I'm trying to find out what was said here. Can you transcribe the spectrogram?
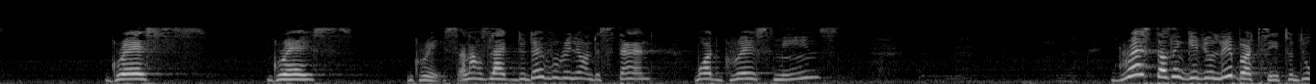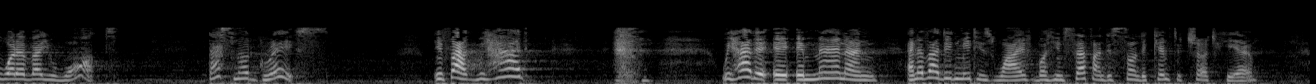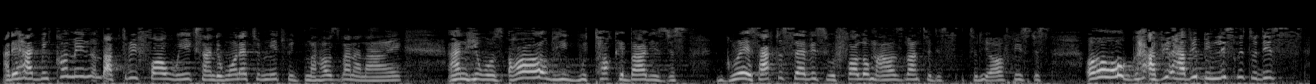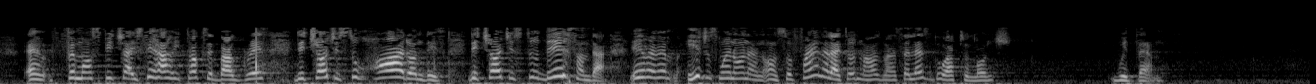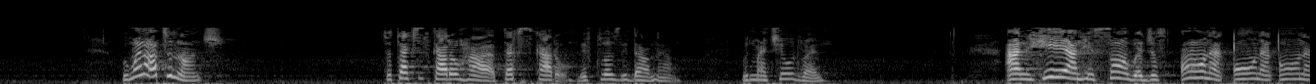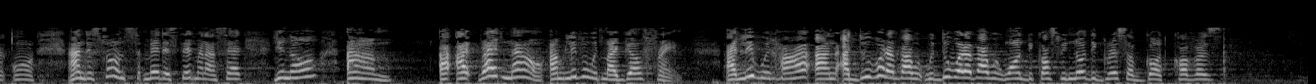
Grace, grace, grace. And I was like, do they even really understand what grace means? Grace doesn't give you liberty to do whatever you want. That's not grace. In fact, we had we had a, a, a, man and I never did meet his wife, but himself and his son they came to church here. And they had been coming about three, four weeks and they wanted to meet with my husband and I. And he was all he would talk about is just grace. After service, we follow my husband to, this, to the office. Just, oh, have you, have you been listening to this a famous picture. You see how he talks about grace? The church is too hard on this. The church is too this and that. He just went on and on. So finally, I told my husband, I said, let's go out to lunch with them. We went out to lunch to Texas Cattle High, Texas Cattle. They've closed it down now with my children. And he and his son were just on and on and on and on. And the son made a statement and said, You know, um, I, I, right now I'm living with my girlfriend. I live with her and I do whatever, we do whatever we want because we know the grace of God covers,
